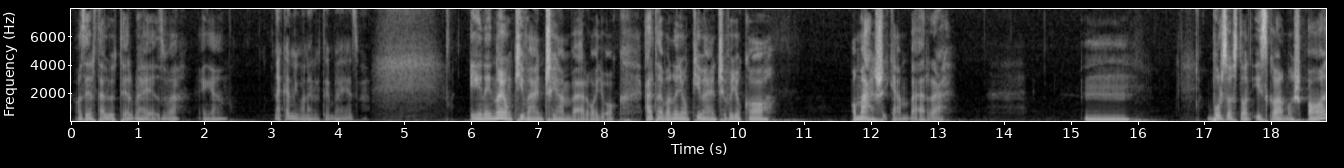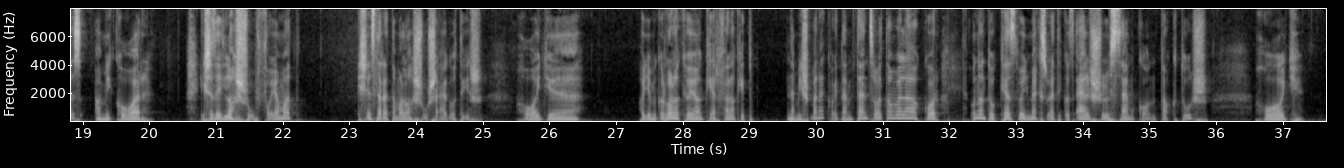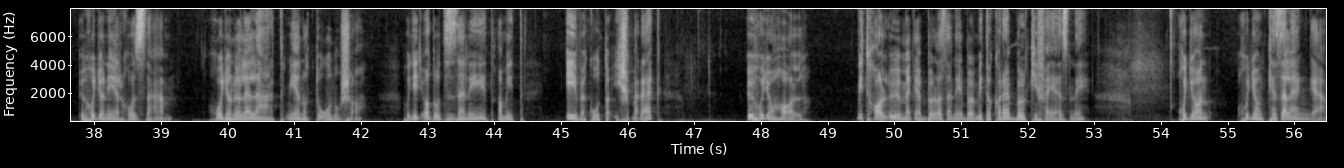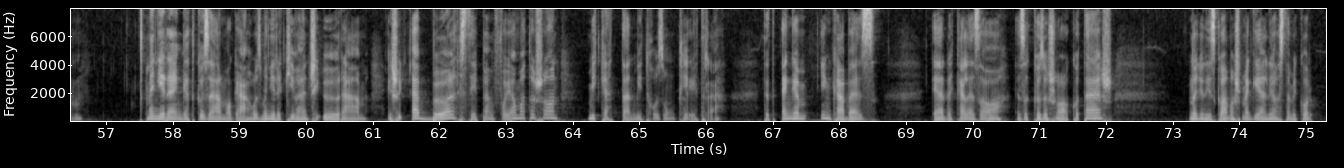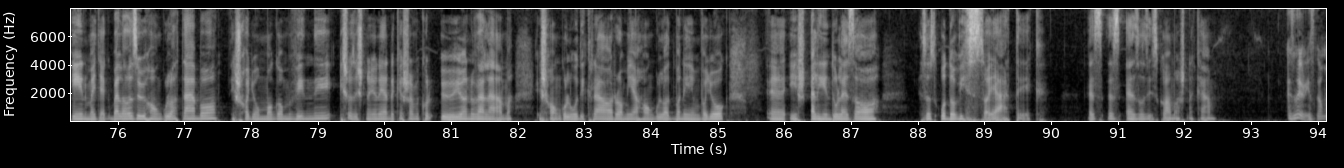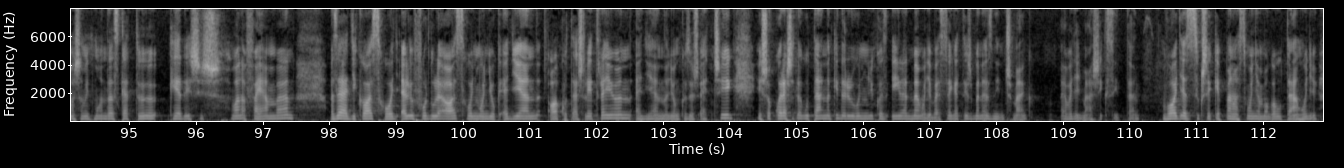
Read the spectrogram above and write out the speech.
azért előtérbe helyezve. Igen. Neked mi van előtérbe helyezve? Én egy nagyon kíváncsi ember vagyok. Általában nagyon kíváncsi vagyok a, a másik emberre. Mm. Borzasztóan izgalmas az, amikor, és ez egy lassú folyamat, és én szeretem a lassúságot is, hogy, hogy amikor valaki olyan kér fel, akit nem ismerek, vagy nem táncoltam vele, akkor onnantól kezdve, hogy megszületik az első szemkontaktus, hogy ő hogyan ér hozzám, hogyan öle lát, milyen a tónusa. Hogy egy adott zenét, amit évek óta ismerek, ő hogyan hall. Mit hall ő meg ebből a zenéből? Mit akar ebből kifejezni? Hogyan, hogyan kezel engem? Mennyire enged közel magához? Mennyire kíváncsi ő rám? És hogy ebből szépen folyamatosan mi ketten mit hozunk létre. Tehát engem inkább ez érdekel, ez a, ez a közös alkotás. Nagyon izgalmas megélni azt, amikor én megyek bele az ő hangulatába, és hagyom magam vinni, és az is nagyon érdekes, amikor ő jön velem, és hangolódik rá arra, milyen hangulatban én vagyok, e, és elindul ez, a, ez az oda-vissza játék. Ez, ez, ez az izgalmas nekem. Ez nagyon izgalmas, amit mondasz, kettő kérdés is van a fejemben. Az egyik az, hogy előfordul-e az, hogy mondjuk egy ilyen alkotás létrejön, egy ilyen nagyon közös egység, és akkor esetleg utána kiderül, hogy mondjuk az életben vagy a beszélgetésben ez nincs meg, vagy egy másik szinten. Vagy ez szükségképpen azt mondja maga után, hogy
